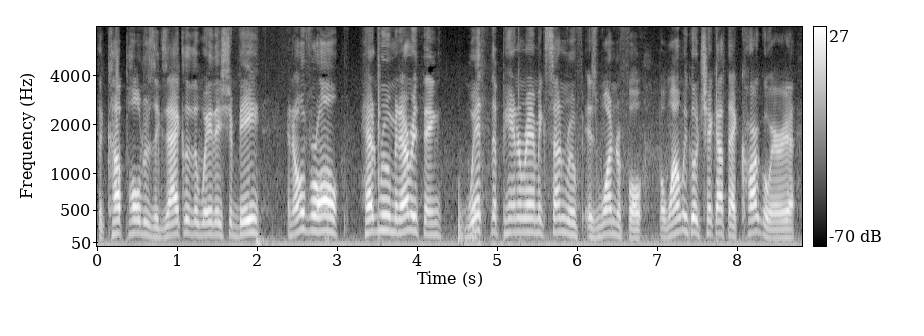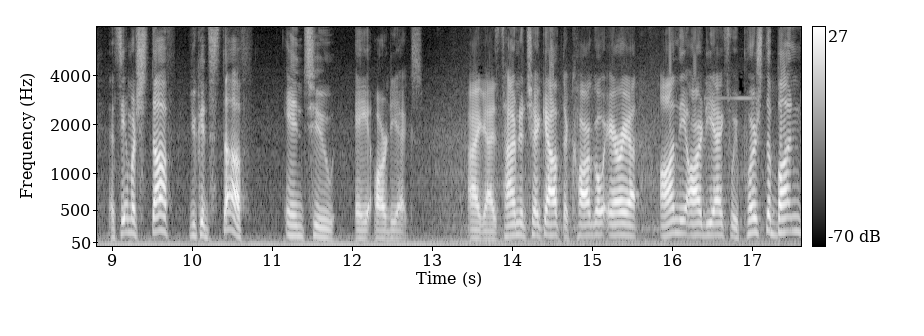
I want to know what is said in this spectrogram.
The cup holders exactly the way they should be. And overall, headroom and everything with the panoramic sunroof is wonderful. But why don't we go check out that cargo area and see how much stuff you could stuff into a RDX. All right, guys, time to check out the cargo area on the RDX. We push the button.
